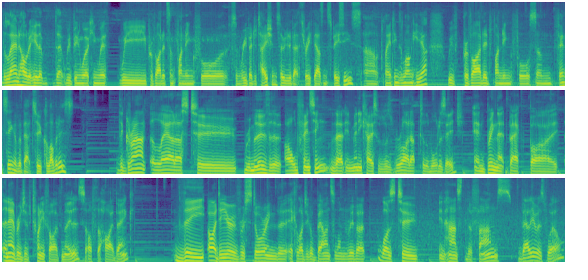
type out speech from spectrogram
The landholder here that, that we've been working with we provided some funding for some revegetation, so we did about 3,000 species uh, plantings along here. We've provided funding for some fencing of about two kilometres. The grant allowed us to remove the old fencing that in many cases was right up to the water's edge and bring that back by an average of 25 metres off the high bank. The idea of restoring the ecological balance along the river was to enhance the farm's value as well.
